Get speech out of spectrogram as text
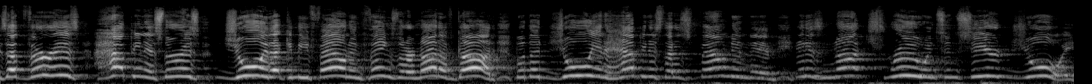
is that there is happiness, there is joy that can be found in things that are not of God, but the joy and happiness that is found in them, it is not true and sincere joy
